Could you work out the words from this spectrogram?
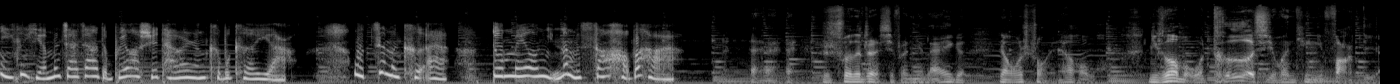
你一个爷们家家的，不要学台湾人可不可以啊？我这么可爱，都没有你那么骚，好不好啊？哎哎哎。说到这儿，媳妇儿，你来一个让我爽一下好不好？你知道吗？我特喜欢听你发嗲，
